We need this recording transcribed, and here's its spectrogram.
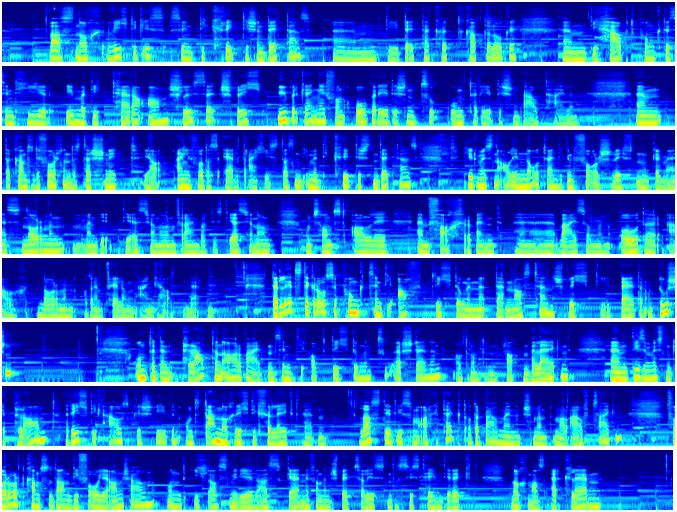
was noch wichtig ist, sind die kritischen Details, ähm, die Detailkataloge. Ähm, die Hauptpunkte sind hier immer die Terra-Anschlüsse, sprich Übergänge von oberirdischen zu unterirdischen Bauteilen. Ähm, da kannst du dir vorstellen, dass der Schnitt, ja, eigentlich wo das Erdreich ist, das sind immer die kritischsten Details. Hier müssen alle notwendigen Vorschriften gemäß Normen, wenn die, die SIA-Norm vereinbart ist, die SIA-Norm und sonst alle ähm, Fachverbandweisungen äh, oder auch Normen oder Empfehlungen eingehalten werden. Der letzte große Punkt sind die Abdichtungen der Nasszellen, sprich die Bäder und Duschen. Unter den Plattenarbeiten sind die Abdichtungen zu erstellen oder unter den Plattenbelägen. Ähm, diese müssen geplant, richtig ausgeschrieben und dann noch richtig verlegt werden. Lass dir dies vom Architekt oder Baumanagement mal aufzeigen. Vor Ort kannst du dann die Folie anschauen und ich lasse mir jeweils gerne von den Spezialisten das System direkt nochmals erklären,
